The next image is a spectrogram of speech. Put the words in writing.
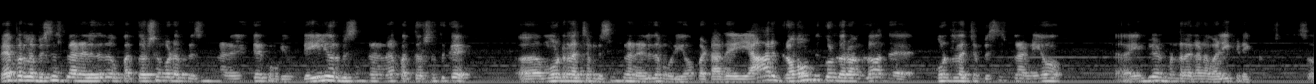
பேப்பர்ல பிசினஸ் பிளான் எழுதுறது பத்து வருஷம் கூட பிசினஸ் பிளான் எழுதிட்டே இருக்க முடியும். டெய்லி ஒரு பிசினஸ் பிளான் பத்து வருஷத்துக்கு மூன்று லட்சம் பிசினஸ் பிளான் எழுத முடியும். பட் அதை யார் கிரவுண்டுக்கு கொண்டு வராங்களோ அந்த மூன்று லட்சம் பிசினஸ் பிளானையும் இம்ப்ளிமெண்ட் பண்றதுக்கான வழி கிடைக்கும். ஸோ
